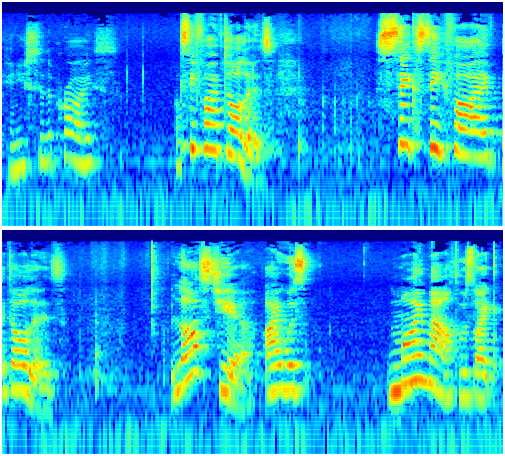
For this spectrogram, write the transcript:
Can you see the price? $65. $65. Last year, I was, my mouth was like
